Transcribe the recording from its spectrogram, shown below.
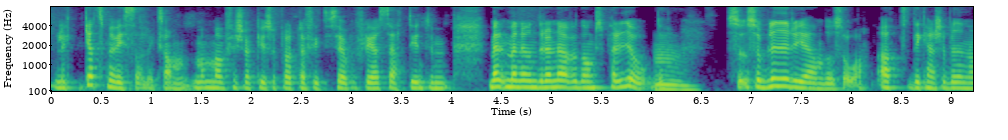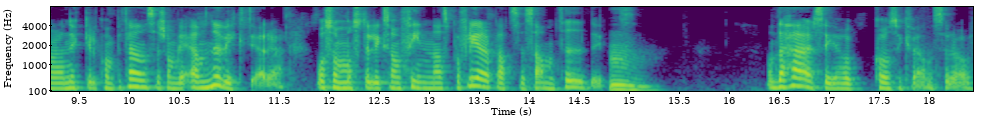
lyckats med vissa. Liksom. Man, man försöker ju såklart effektivisera på flera sätt. Det är inte, men, men under en övergångsperiod Mm. så, så blir det ju ändå så att det kanske blir några nyckelkompetenser som blir ännu viktigare och som måste liksom finnas på flera platser samtidigt. Mm. Och det här ser jag konsekvenser av.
